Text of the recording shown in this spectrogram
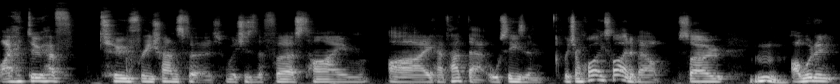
I do have two free transfers, which is the first time I have had that all season, which I'm quite excited about. So Mm. I wouldn't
